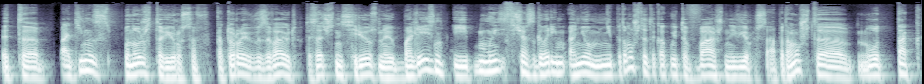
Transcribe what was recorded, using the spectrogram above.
Это один из множества вирусов, которые вызывают достаточно серьезную болезнь. И мы сейчас говорим о нем не потому, что это какой-то важный вирус, а потому что ну, вот так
